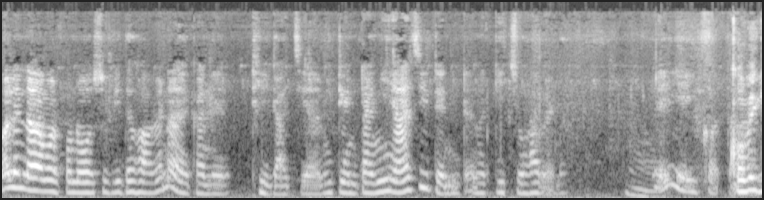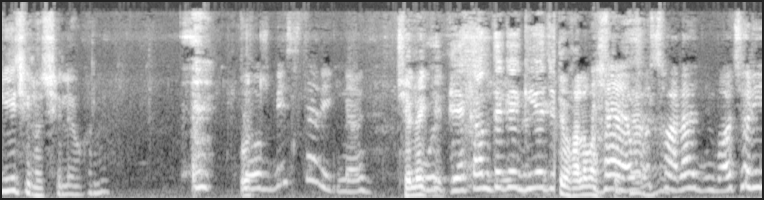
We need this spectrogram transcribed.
বলে না আমার কোনো অসুবিধা হবে না এখানে ঠিক আছে। আমি টেন টাঙিয়ে আছি টেন টাঙার কিছু হবে না। এই এই কথা। কবে গিয়েছিল ছেলে ওখানে? চব্বিশ তারিখ না ছেলে এখান থেকে গিয়ে যে দেখতে হ্যাঁ ও সারা বছরই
